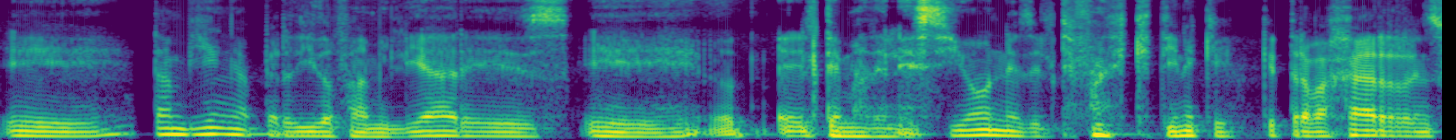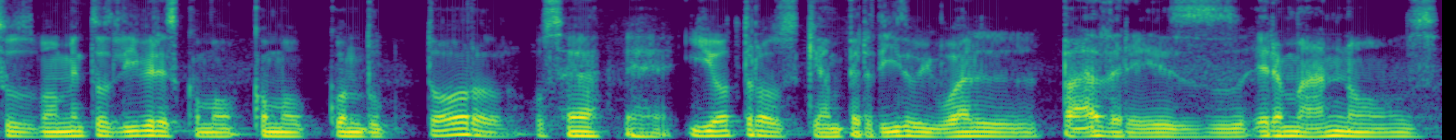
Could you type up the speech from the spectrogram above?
eh, también ha perdido familiares, eh, el tema de lesiones, el tema de que tiene que, trabajar en sus momentos libres como, como conductor, o sea, eh, y otros que han perdido igual padres, hermanos.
